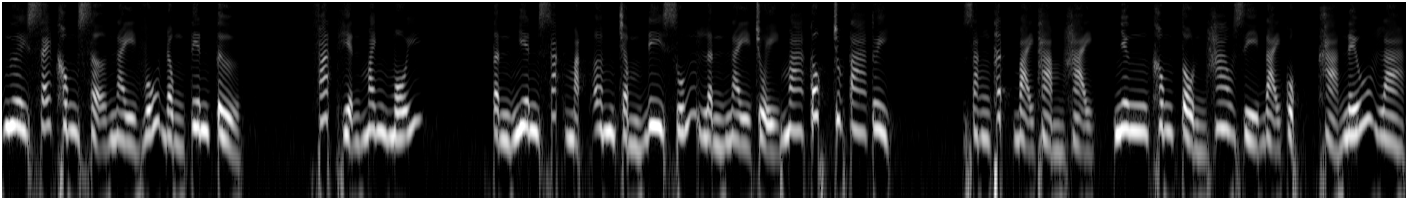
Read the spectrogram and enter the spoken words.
ngươi sẽ không sợ này vũ đồng tiên tử. Phát hiện manh mối. Tần nhiên sắc mặt âm trầm đi xuống lần này chuỗi ma cốc chúng ta tuy. Rằng thất bại thảm hại, nhưng không tổn hao gì đại cục, khả nếu là.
